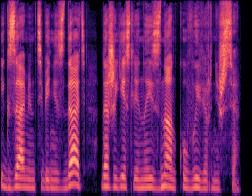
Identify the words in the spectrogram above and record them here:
экзамен тебе не сдать, даже если наизнанку вывернешься».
